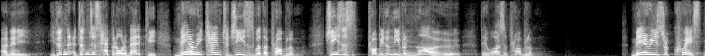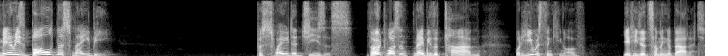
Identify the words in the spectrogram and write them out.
And then he, he didn't, it didn't just happen automatically. Mary came to Jesus with a problem. Jesus probably didn't even know there was a problem. Mary's request, Mary's boldness, maybe, persuaded Jesus. Though it wasn't maybe the time what he was thinking of, yet he did something about it.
